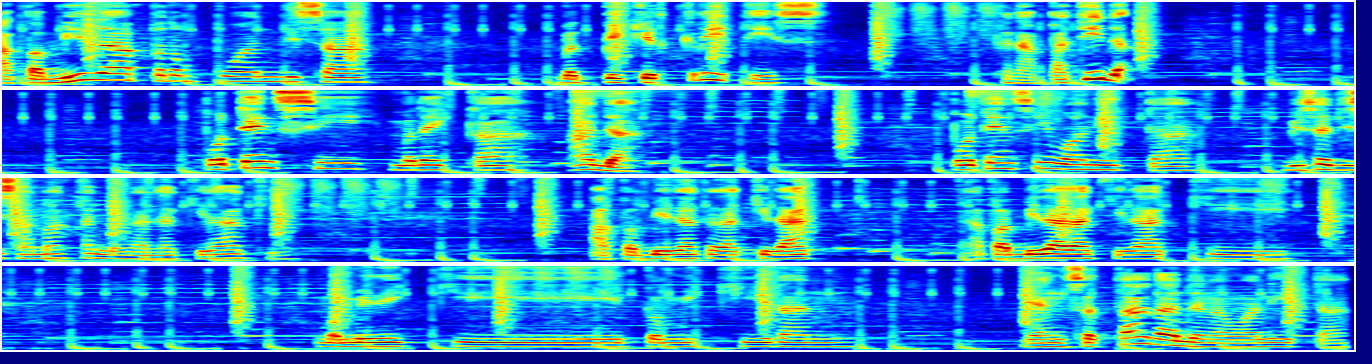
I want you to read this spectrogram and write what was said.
Apabila perempuan bisa berpikir kritis, kenapa tidak? Potensi mereka ada. Potensi wanita bisa disamakan dengan laki-laki. Apabila laki-laki apabila laki-laki memiliki pemikiran yang setara dengan wanita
